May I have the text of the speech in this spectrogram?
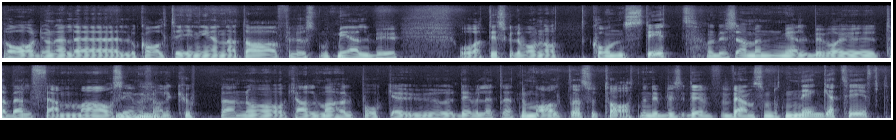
radion eller lokaltidningen att ja, förlust mot Mjällby och att det skulle vara något konstigt. Och det blir så här, men Mjällby var ju tabellfemma och semifinal i cupen och, och Kalmar höll på att åka ur. Det är väl ett rätt normalt resultat, men det, blir, det vänds som något negativt.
